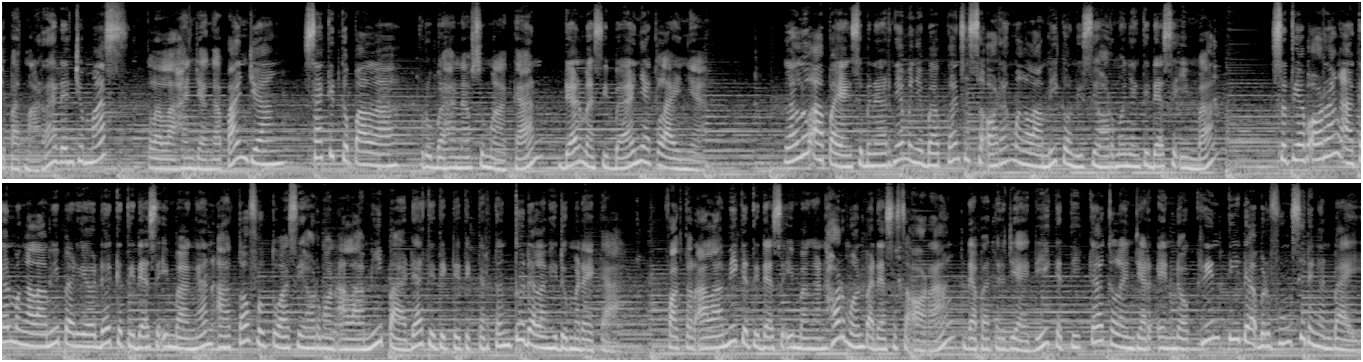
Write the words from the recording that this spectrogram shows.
cepat marah dan cemas, kelelahan jangka panjang, sakit kepala, perubahan nafsu makan, dan masih banyak lainnya. Lalu apa yang sebenarnya menyebabkan seseorang mengalami kondisi hormon yang tidak seimbang? Setiap orang akan mengalami periode ketidakseimbangan atau fluktuasi hormon alami pada titik-titik tertentu dalam hidup mereka. Faktor alami ketidakseimbangan hormon pada seseorang dapat terjadi ketika kelenjar endokrin tidak berfungsi dengan baik.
